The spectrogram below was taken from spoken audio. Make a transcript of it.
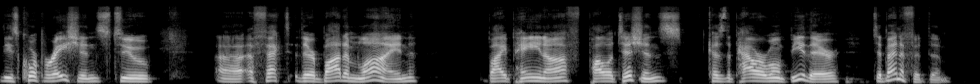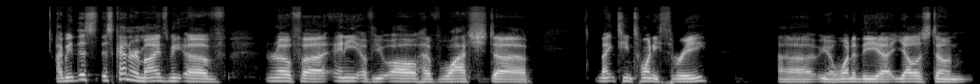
these corporations to uh, affect their bottom line by paying off politicians because the power won't be there to benefit them. I mean, this this kind of reminds me of I don't know if uh, any of you all have watched uh, 1923. Uh, you know, one of the uh, Yellowstone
